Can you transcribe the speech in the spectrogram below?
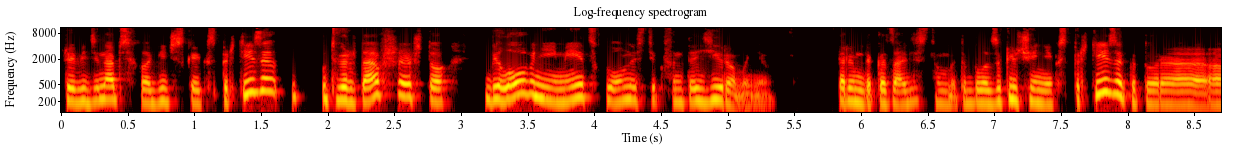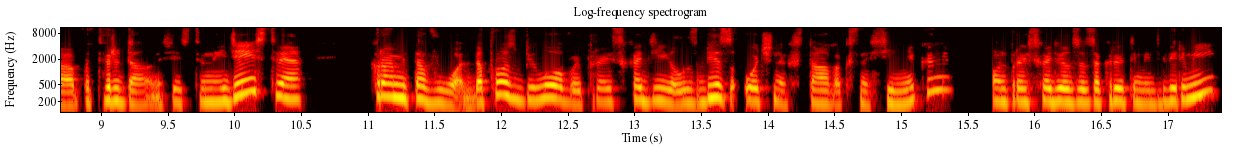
проведена психологическая экспертиза, утверждавшая, что Белова не имеет склонности к фантазированию. Вторым доказательством это было заключение экспертизы, которое а, подтверждало насильственные действия. Кроме того, допрос Беловой происходил без очных ставок с насильниками, он происходил за закрытыми дверьми,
